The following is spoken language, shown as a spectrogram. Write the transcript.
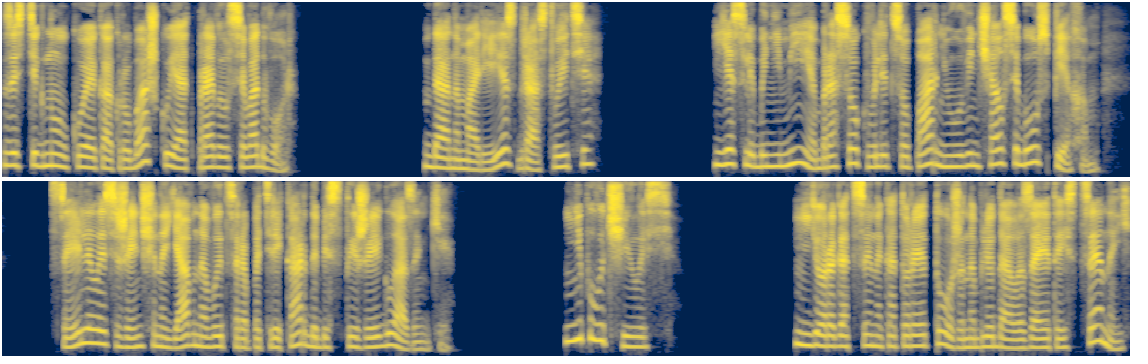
застегнул кое-как рубашку и отправился во двор. «Дана Мария, здравствуйте». Если бы не Мия, бросок в лицо парню увенчался бы успехом. Целилась женщина явно выцарапать Рикардо бесстыжие глазоньки. Не получилось. Ньора Гацина, которая тоже наблюдала за этой сценой,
